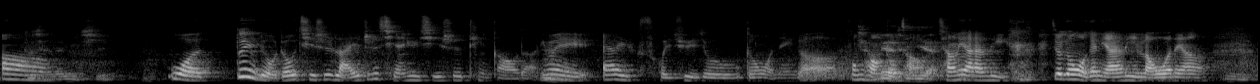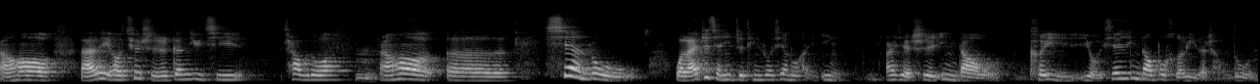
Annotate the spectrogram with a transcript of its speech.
嗯，之前的预期。我对柳州其实来之前预期是挺高的，因为 Alex 回去就跟我那个疯狂种草，强烈安利，就跟我跟你安利老挝那样。嗯。然后来了以后，确实跟预期差不多。嗯。然后呃，线路我来之前一直听说线路很硬，而且是硬到可以有些硬到不合理的程度的，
